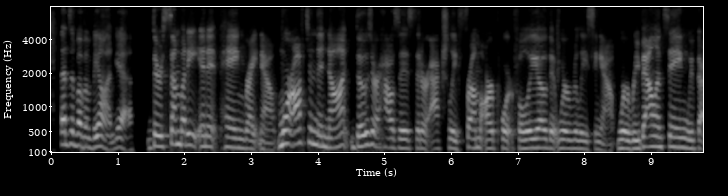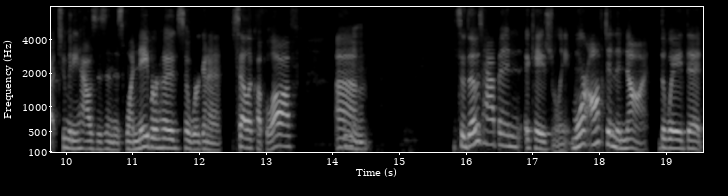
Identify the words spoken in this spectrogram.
that's above and beyond. Yeah there's somebody in it paying right now. More often than not, those are houses that are actually from our portfolio that we're releasing out. We're rebalancing. We've got too many houses in this one neighborhood, so we're going to sell a couple off. Um, mm-hmm. So those happen occasionally. More often than not, the way that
